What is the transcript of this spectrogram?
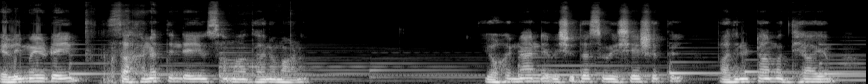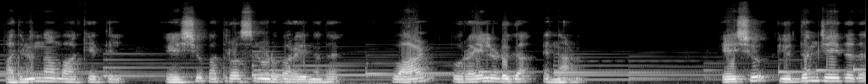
എളിമയുടെയും സഹനത്തിന്റെയും സമാധാനമാണ്. യോഹന്നാന്റെ വിശുദ്ധ സുവിശേഷത്തിൽ പതിനെട്ടാം അധ്യായം പതിനൊന്നാം വാക്യത്തിൽ യേശു പത്രോസിനോട് പറയുന്നത് വാൾ ഉറയിലിടുക എന്നാണ്. യേശു യുദ്ധം ചെയ്തത്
